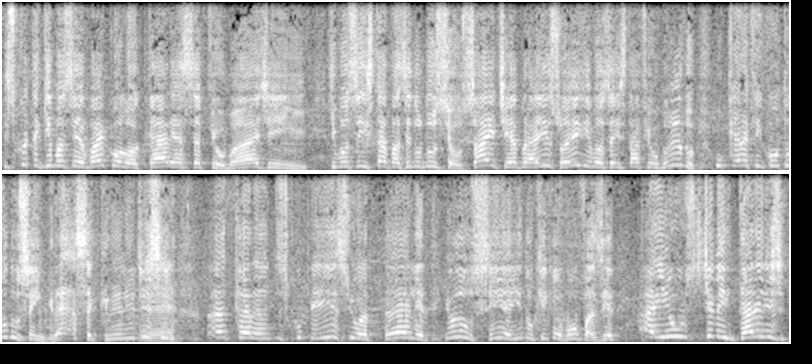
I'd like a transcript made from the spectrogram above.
escuta que você vai colocar essa filmagem que você está fazendo no seu site, é para isso aí que você está filmando? O cara ficou todo sem graça, crânio, e disse, É. ah, cara, desculpe aí, senhor Tyler, eu não sei ainda o que, que eu vou fazer. Aí o Steven Tyler disse,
